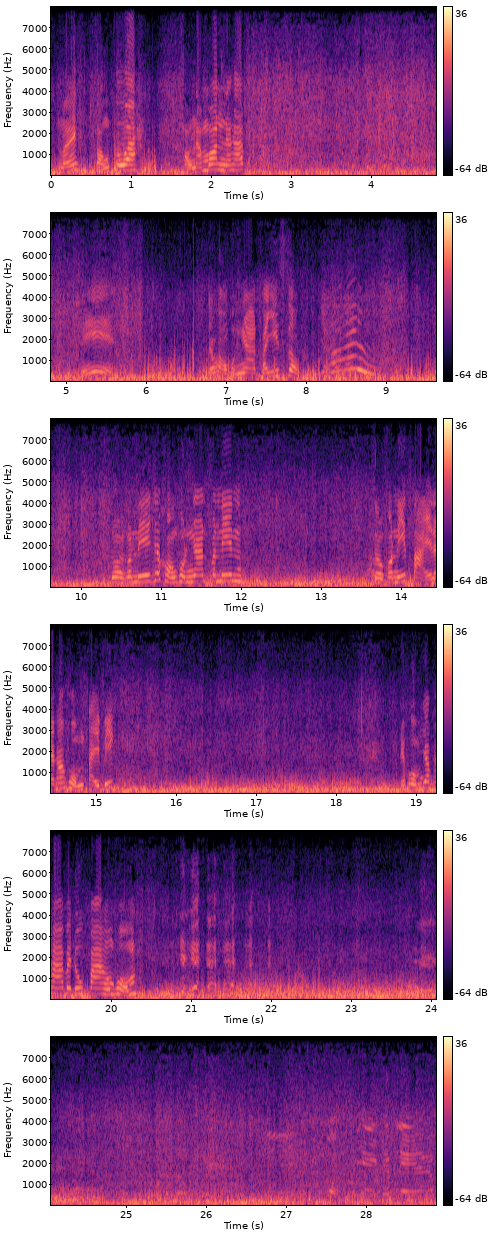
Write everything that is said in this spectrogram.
เห็นไหมสองตัวของน้ำม่อนนะครับ นี่เจ้าของผลงานปลายิสกส่วนคนนี้เจ้าของผลงานปนิน ส่วนคนนี้ไต่นะครับผมไต่บิ๊ก เดี๋ยวผมจะพาไปดูปลาของผมบอกพี่ไอเทมเลยนะครับ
